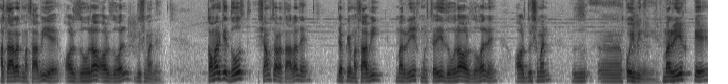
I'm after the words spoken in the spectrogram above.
عطارت مساوی ہے اور زہرہ اور زحل دشمن ہیں۔ قمر کے دوست شمس اور عطارت ہیں، جبکہ مساوی، مریخ، مشتری زہرہ اور زحل ہیں اور دشمن کوئی بھی نہیں ہے۔ مریخ کے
